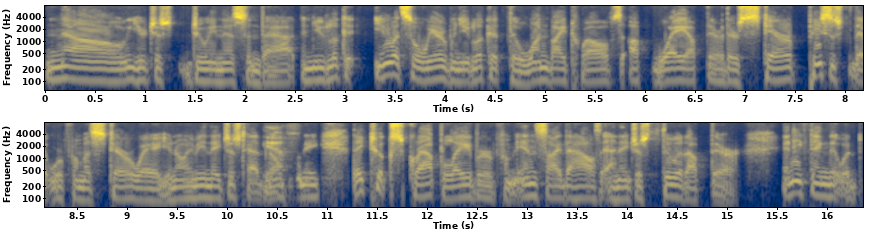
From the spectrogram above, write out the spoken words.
no, you're just doing this and that. And you look at, you know what's so weird when you look at the one by 12s up way up there, there's stair pieces that were from a stairway. You know what I mean? They just had no Yeah. money. They took scrap labor from inside the house and they just threw it up there. Anything that would,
